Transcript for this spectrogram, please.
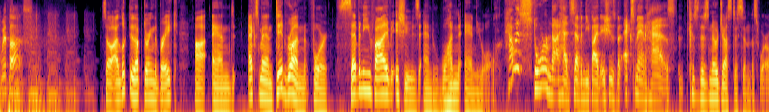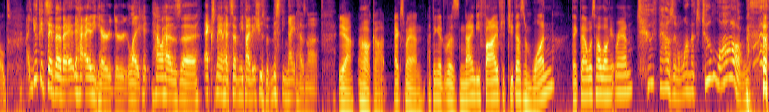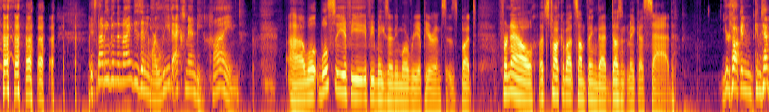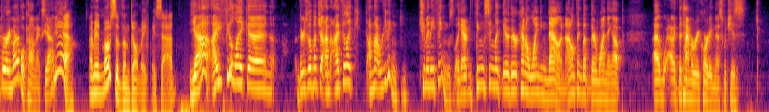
Jurgens with us. So I looked it up during the break, uh, and X-Man did run for 75 issues and one annual. How has Storm not had 75 issues, but X-Man has? Because there's no justice in this world. You could say that about any character. Like, how has uh, X-Man had 75 issues, but Misty Knight has not? Yeah. Oh, God. X-Man. I think it was 95 to 2001. I think that was how long it ran. 2001. That's too long. it's not even the 90s anymore. Leave X-Man behind. Uh, well, we'll see if he if he makes any more reappearances. But for now, let's talk about something that doesn't make us sad. You're talking contemporary Marvel comics, yeah? Yeah. I mean, most of them don't make me sad. Yeah, I feel like uh, there's a bunch of. I feel like I'm not reading too many things. Like I, things seem like they're they're kind of winding down. I don't think that they're winding up at, at the time of recording this, which is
